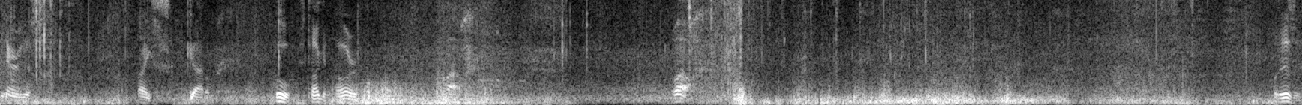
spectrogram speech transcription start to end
There he is. Nice. Got him. Oh, he's tugging hard. Wow. Wow. What is it?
